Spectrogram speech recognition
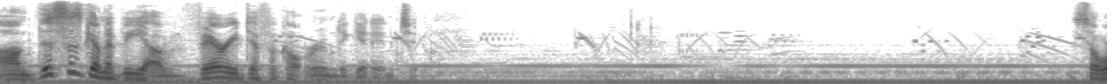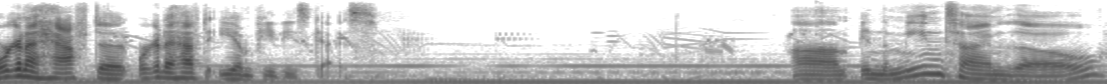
Um, this is going to be a very difficult room to get into. So we're gonna have to we're gonna have to EMP these guys. Um, in the meantime, though,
